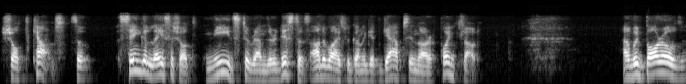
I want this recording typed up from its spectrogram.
shot counts. So a single laser shot needs to render a distance. Otherwise, we're going to get gaps in our point cloud. And we borrowed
